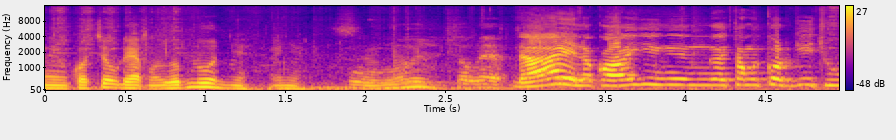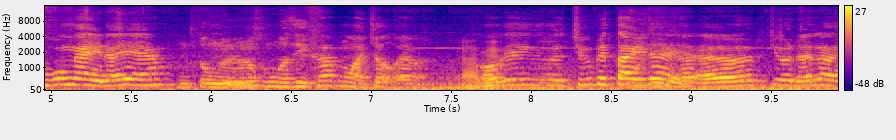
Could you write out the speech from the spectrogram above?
này có chậu đẹp mà ướm luôn nhỉ anh nhỉ? Ôi chậu đẹp. Đấy nó có cái, trong cái cột ghi chú có ngày đấy em. Tùng này nó không có gì khác ngoài chậu em ạ. À, có đây, cái chữ viết tay đấy. ờ, chưa đấy là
